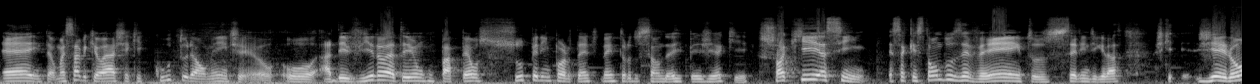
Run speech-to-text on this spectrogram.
é, então, mas sabe o que eu acho? É que culturalmente o, o- a Devir ela tem um papel super importante na introdução do RPG aqui. Só que, assim, essa questão dos eventos serem de graça, acho que gerou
